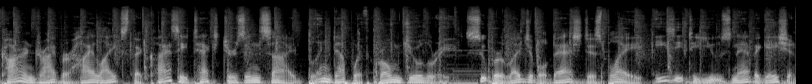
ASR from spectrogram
Car and Driver highlights the classy textures inside blinged up with chrome jewelry, super legible dash display, easy to use navigation.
